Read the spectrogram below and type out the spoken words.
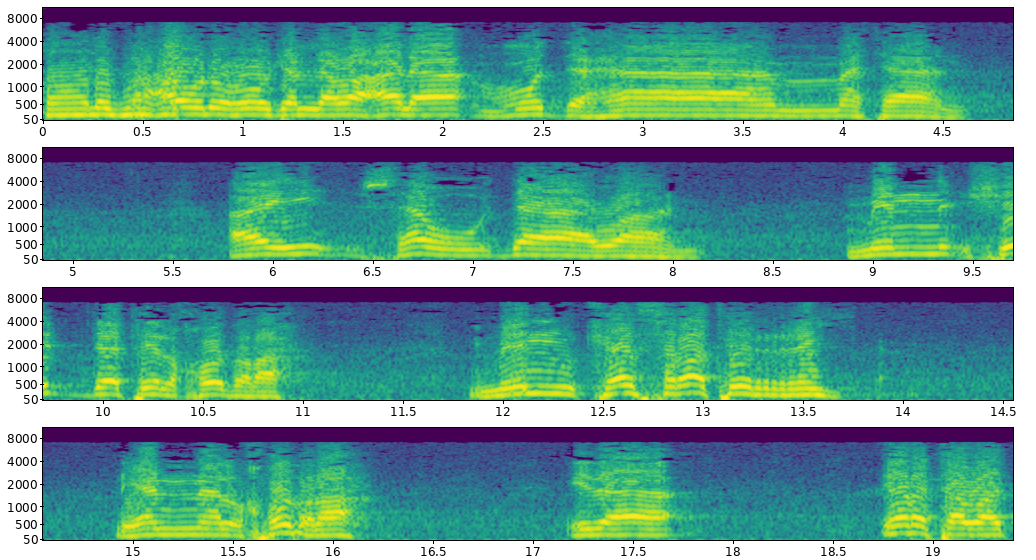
قال ابن وقوله جل وعلا مدهامتان أي سوداوان من شدة الخضرة من كثرة الري. لأن الخضرة إذا ارتوت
